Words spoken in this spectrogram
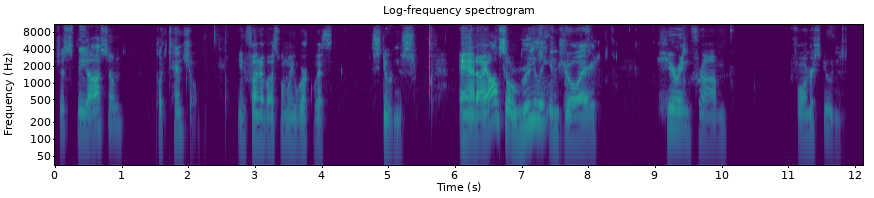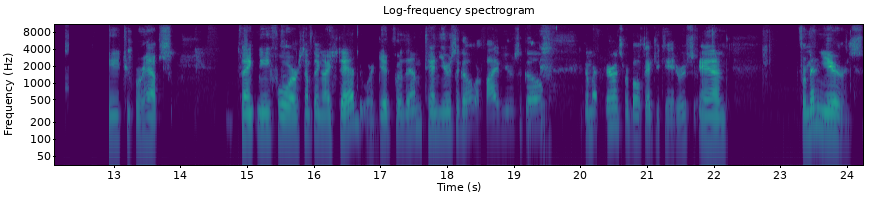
Just the awesome potential in front of us when we work with students. And I also really enjoy hearing from former students to perhaps thank me for something I said or did for them 10 years ago or five years ago. My parents were both educators, and for many years,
